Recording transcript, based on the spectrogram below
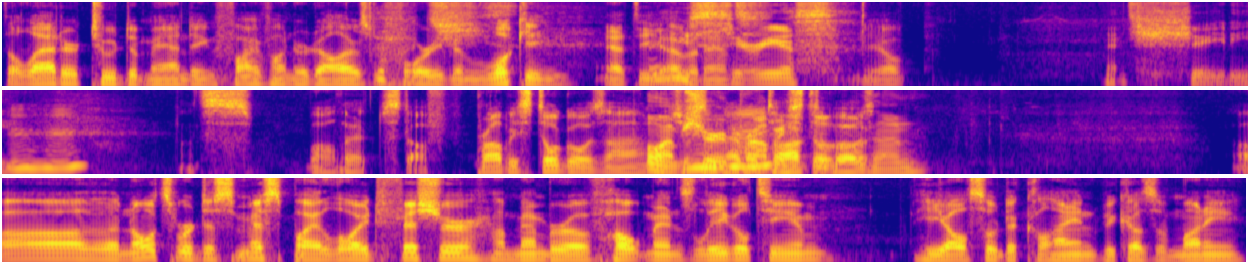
The latter two demanding $500 before even looking at the Are you evidence. serious? Yep. That's shady. Mm-hmm. That's all that stuff probably still goes on. Oh, I'm just sure it probably still about. goes on. Uh, the notes were dismissed by Lloyd Fisher, a member of Hauptmann's legal team. He also declined because of money.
